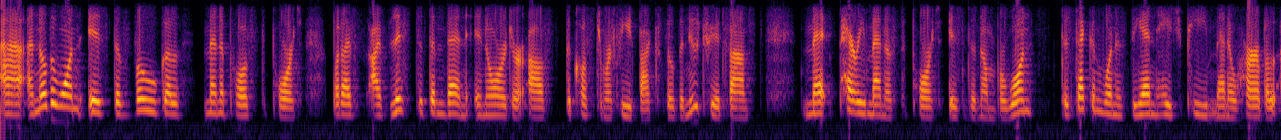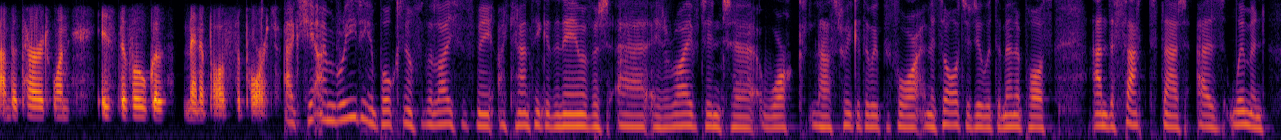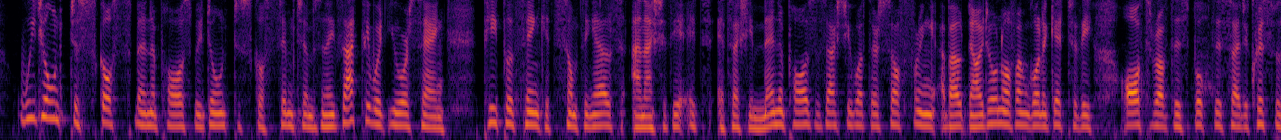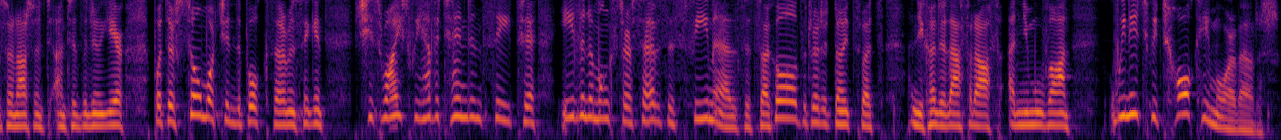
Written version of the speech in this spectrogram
Uh, another one is the Vogel Menopause Support, but I've I've listed them then in order of the customer feedback. So the Nutri Advanced Me- Perimeno Support is the number one. The second one is the NHP Meno Herbal, and the third one is the Vogel Menopause Support. Actually, I'm reading a book now for the life of me. I can't think of the name of it. Uh, it arrived into work last week or the week before, and it's all to do with the menopause and the fact that as women, we don't discuss menopause, we don't discuss symptoms, and exactly what you're saying. People think it's something else, and actually, it's it's actually menopause is actually what they're suffering about. Now, I don't know if I'm going to get to the author of this book this side of Christmas or not until the new year, but there's so much in the book that I was thinking she's right. We have a tendency to even amongst ourselves as females, it's like oh the dreaded night sweats, and you kind of laugh it off and you move on. We need to be talking more about it.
